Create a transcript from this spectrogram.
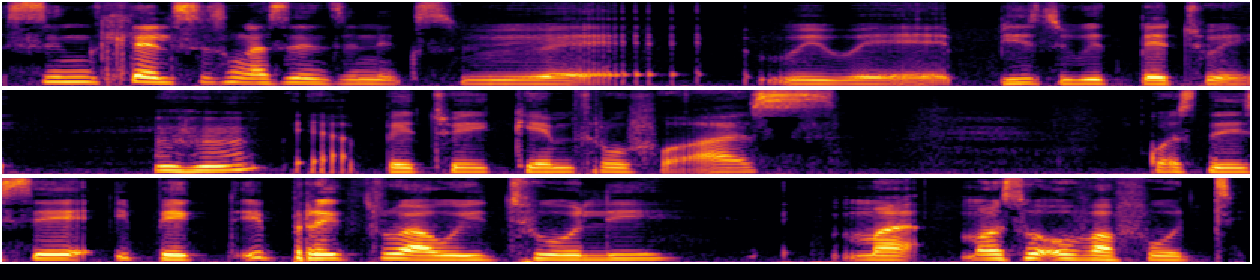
singihleli sisingasenzi nix we were we were busy with Betway. Mm-hmm. Yeah, Betway came through for us because they say i break through, i breakthrough awuyitholi ma maso over 40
